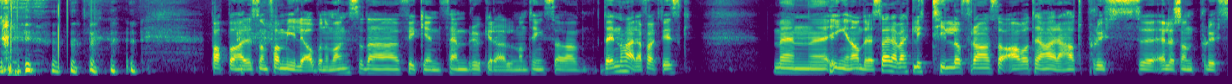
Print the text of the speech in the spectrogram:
Pappa har et sånt familieabonnement, så da fikk jeg inn fem brukere eller noen ting, så den har jeg faktisk. Men eh, ingen andre. Så har jeg vært litt til og fra, så av og til har jeg hatt pluss, eh, eller sånn pluss,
